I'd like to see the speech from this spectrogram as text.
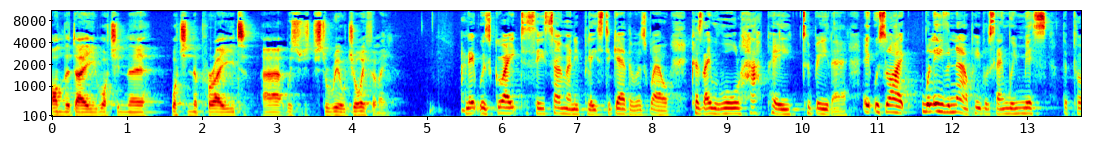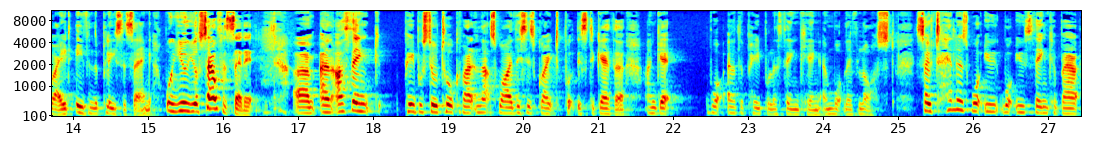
on the day, watching the watching the parade, uh, was just a real joy for me. And it was great to see so many police together as well because they were all happy to be there. It was like, well, even now people are saying we miss the parade. Even the police are saying. Well, you yourself have said it. Um, and I think people still talk about it, and that's why this is great to put this together and get what other people are thinking and what they've lost. So tell us what you what you think about.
